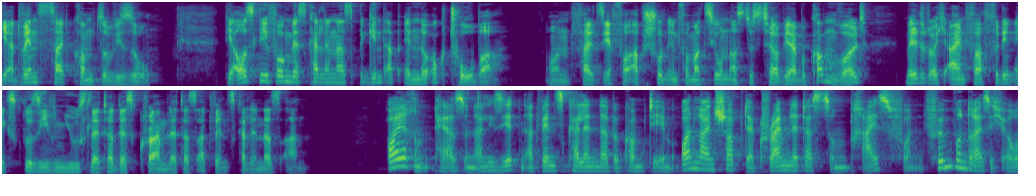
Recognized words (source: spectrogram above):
Die Adventszeit kommt sowieso. Die Auslieferung des Kalenders beginnt ab Ende Oktober. Und falls ihr vorab schon Informationen aus Disturbia bekommen wollt, meldet euch einfach für den exklusiven Newsletter des Crime Letters Adventskalenders an. Euren personalisierten Adventskalender bekommt ihr im Onlineshop der Crime Letters zum Preis von 35,90 Euro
